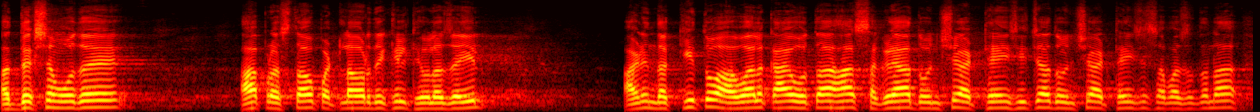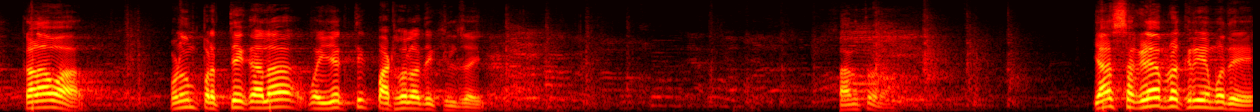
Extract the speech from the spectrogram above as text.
अध्यक्ष महोदय हा प्रस्ताव पटलावर देखील ठेवला जाईल. आणि नक्की तो अहवाल काय होता हा सगळ्या दोनशे अठ्ठ्याऐंशीच्या दोनशे अठ्ठ्याऐंशी सभासदांना कळावा. म्हणून प्रत्येकाला वैयक्तिक पाठवला देखील जाईल. सांगतो ना. या सगळ्या प्रक्रियेमध्ये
